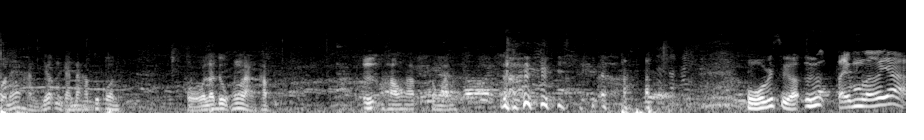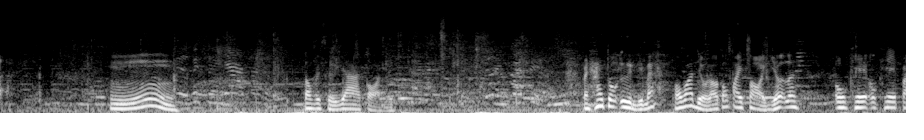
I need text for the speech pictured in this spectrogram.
คนให้อาหารเยอะเหมือนกันนะครับ ทุกคนโอ้โหแล้วดูข้างหลังครับอึเขาครับตรงนั้น โหพี่เสืออึเต็มเลยอะอืมต้องไปซื้อยาก่อนดิไปให้ตัวอื่นดีไหมเพราะว่าเดี๋ยวเราต้องไปต่ออีกเยอะเลย โอเคโอเคไป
